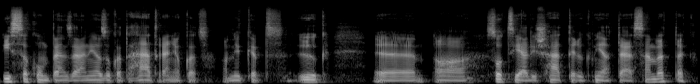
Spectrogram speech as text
visszakompenzálni azokat a hátrányokat, amiket ők a szociális hátterük miatt elszenvedtek,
